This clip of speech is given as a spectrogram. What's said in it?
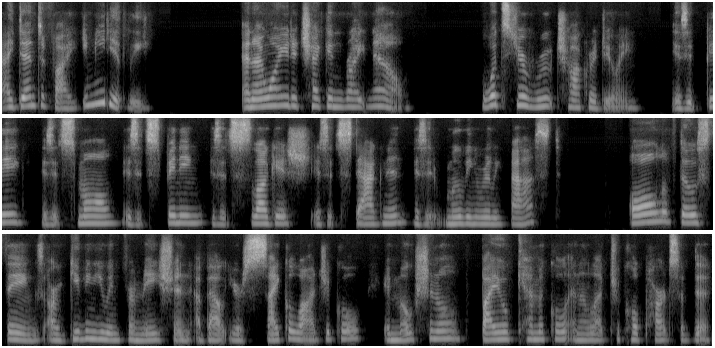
identify immediately. And I want you to check in right now. What's your root chakra doing? Is it big? Is it small? Is it spinning? Is it sluggish? Is it stagnant? Is it moving really fast? All of those things are giving you information about your psychological, emotional, biochemical, and electrical parts of the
